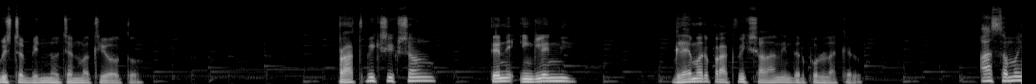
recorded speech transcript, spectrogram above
મિસ્ટર બિનનો જન્મ થયો હતો. પ્રાથમિક શિક્ષણ તેને ઇંગ્લેન્ડની ગ્રેમર પ્રાથમિક શાળાની અંદર પૂર્ણ કર્યું આ સમય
